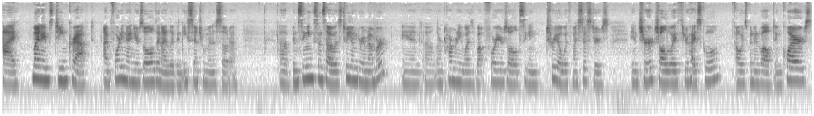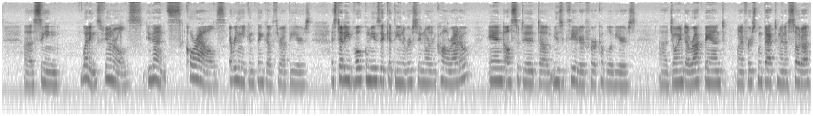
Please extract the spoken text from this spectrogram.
Hi, my name's Jean Kraft. I'm 49 years old and I live in East Central Minnesota. I've been singing since I was too young to remember and uh, learned harmony when I was about four years old, singing trio with my sisters in church all the way through high school. Always been involved in choirs, uh, singing weddings, funerals, events, chorales, everything you can think of throughout the years. I studied vocal music at the University of Northern Colorado and also did uh, music theater for a couple of years. Uh, joined a rock band when I first moved back to Minnesota,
